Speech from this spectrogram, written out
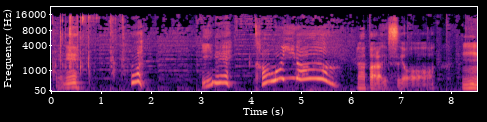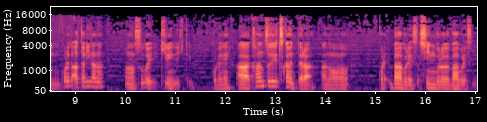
これね。うわいいね。かわいいなラパラですよ。うん、これで当たりだな。うん、すごい綺麗にできてる。これね、ああ、缶釣りで掴めたら、あのー、これ、バーブレス、シングルバーブレスに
